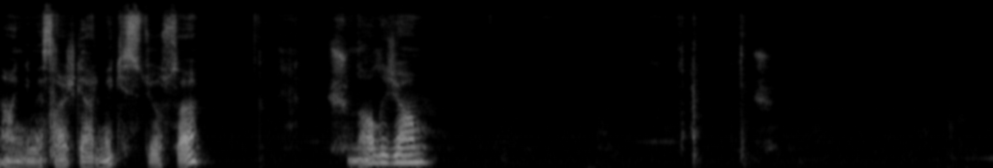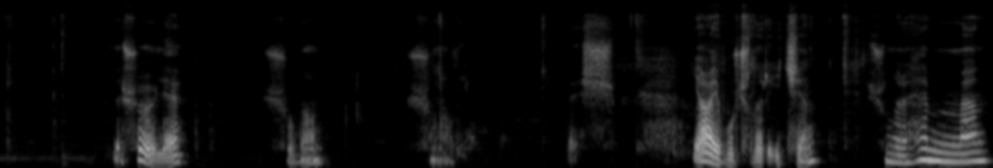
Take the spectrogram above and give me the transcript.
Hangi mesaj gelmek istiyorsa. Şunu alacağım. Şöyle şuradan şunu alayım. 5. Yay burçları için şunları hemen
